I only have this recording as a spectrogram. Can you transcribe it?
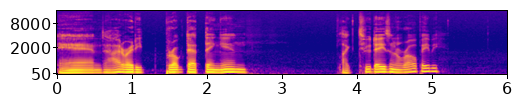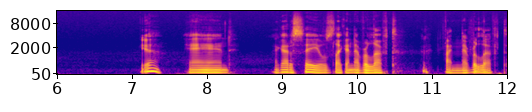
And I already broke that thing in like two days in a row, baby. Yeah. And I gotta say, it was like I never left. I never left.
